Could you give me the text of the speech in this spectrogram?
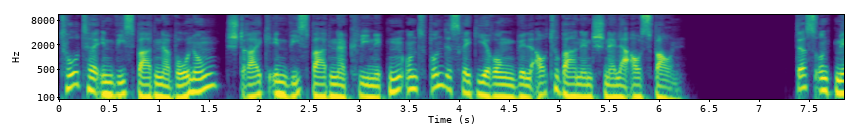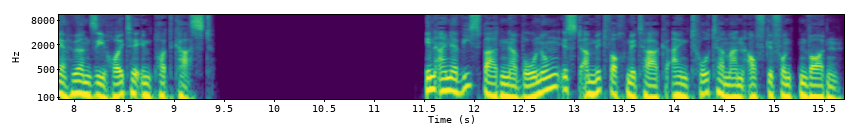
Tote in Wiesbadener Wohnung, Streik in Wiesbadener Kliniken und Bundesregierung will Autobahnen schneller ausbauen. Das und mehr hören Sie heute im Podcast. In einer Wiesbadener Wohnung ist am Mittwochmittag ein toter Mann aufgefunden worden.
